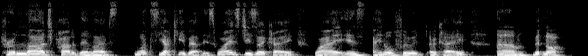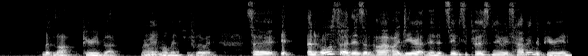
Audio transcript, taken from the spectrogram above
for a large part of their lives. What's yucky about this? Why is jizz okay? Why is anal fluid okay, um, but not, but not period blood, right? Mm. Or menstrual fluid. So it and also there's an uh, idea out there that it seems the person who is having the period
